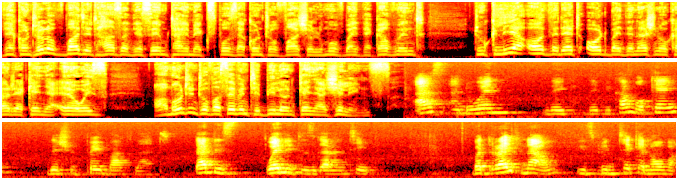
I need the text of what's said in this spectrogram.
The controller of budget has at the same time exposed a controversial move by the government to clear all the debt owed by the national carrier Kenya Airways, amounting to over 70 billion Kenya shillings. as and when they, they become okay, they should pay back that. That is when it is guaranteed. But right now, it's been taken over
